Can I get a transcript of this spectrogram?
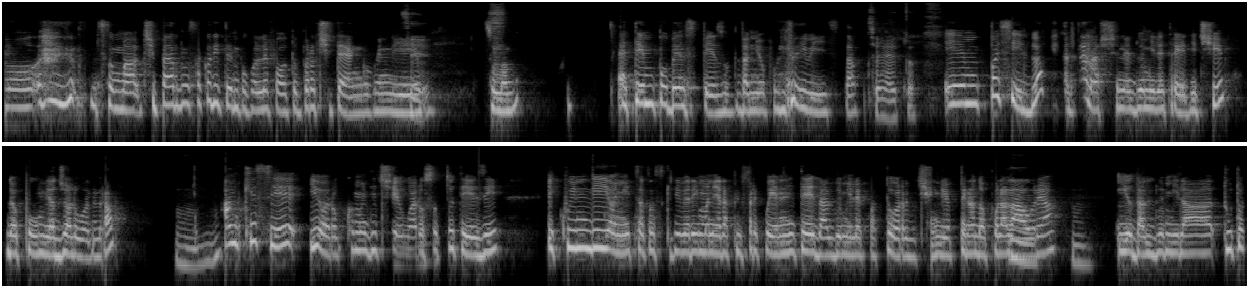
insomma, ci perdo un sacco di tempo con le foto, però ci tengo, quindi sì. insomma è tempo ben speso dal mio punto di vista. Certo. E ehm, poi sì, il blog in realtà nasce nel 2013, dopo un viaggio a Londra, mm. anche se io ero, come dicevo, ero sottotesi e quindi ho iniziato a scrivere in maniera più frequente dal 2014, quindi appena dopo la mm, laurea. Mm. Io dal 2000, tutto il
